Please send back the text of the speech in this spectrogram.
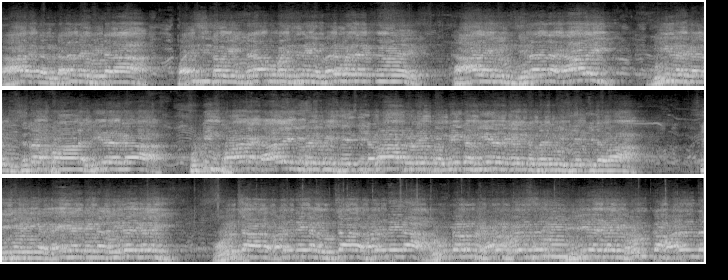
விட்டன கடந்து விட்டன. பரிசு தொகையும் சிறப்பு பரிசினை பெறுவதற்கு காலையும் சிறந்த காலை வீரர்களும் சிறப்பான வீரர்கள். துடிப்பான காலைக்கு பெருமை சேர்த்திடவா? துடைப்பு மிக்க வீரர்களுக்கு பெருமை சேர்த்திடவா? நீங்கள் கைதட்டுங்கள் வீரர்களை. உற்சாகப்படுத்துங்கள் உற்சாகப்படுத்துங்கள் உங்களது கரகோசரி வீரர்களை ஊக்க மருந்த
